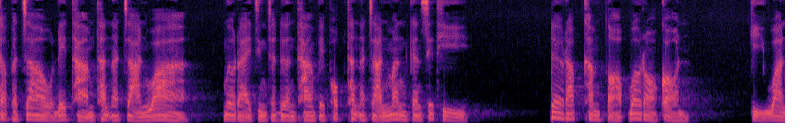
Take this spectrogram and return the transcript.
ข้าพเจ้าได้ถามท่านอาจารย์ว่า มื่อไหร่จึงจะเดินทางไปพบท่านอาจารย์มั่นกันเสียที ได้รับคำตอบว่ารอก่อน กี่วัน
